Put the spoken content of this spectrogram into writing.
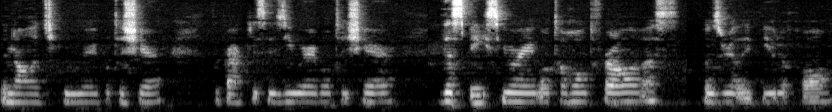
the knowledge you were able to share, the practices you were able to share, the space you were able to hold for all of us was really beautiful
